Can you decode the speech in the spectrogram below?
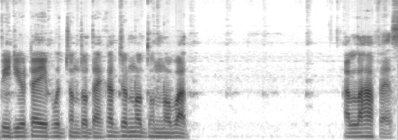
ভিডিওটা এই পর্যন্ত দেখার জন্য ধন্যবাদ। আল্লাহ হাফেজ।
